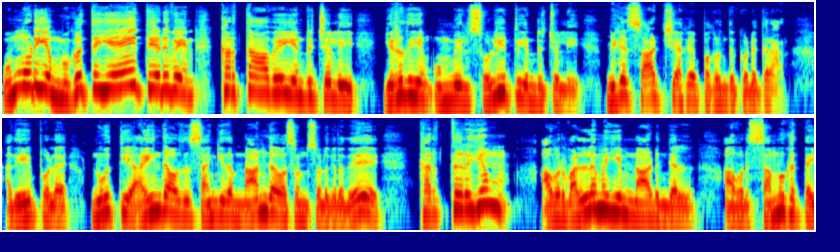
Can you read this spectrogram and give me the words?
உம்முடைய முகத்தையே தேடுவேன். கர்த்தாவே என்று சொல்லி இருதயம் உம்மில் சொல்லி சொல்லிற்று என்று சொல்லி மிக சாட்சியாக பகிர்ந்து கொடுக்கிறார். அதே போல நூத்தி ஐந்தாவது சங்கீதம் நான்காவது வசனம் சொல்கிறது கர்த்தரையும் அவர் வல்லமையும் நாடுங்கள் அவர் சமூகத்தை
